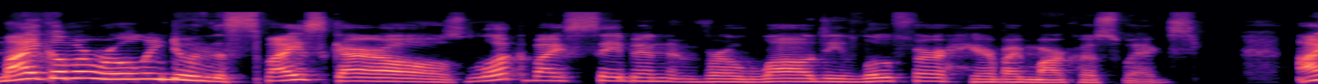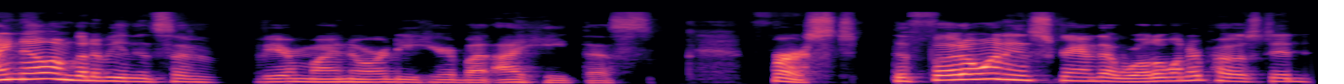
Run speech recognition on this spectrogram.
Michael Marouli doing the Spice Girls. Look by Sabin Verlaldi Loafer, hair by Marco Swigs. I know I'm going to be the severe minority here, but I hate this. First, the photo on Instagram that World of Wonder posted,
